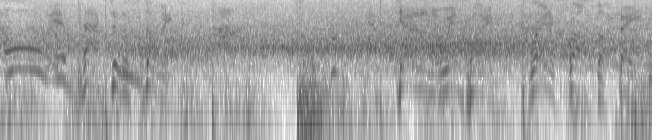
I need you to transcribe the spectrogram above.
Oh, impact to the stomach. Down on the windpipe. Right across the face.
